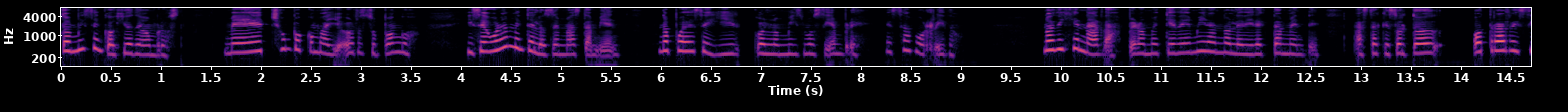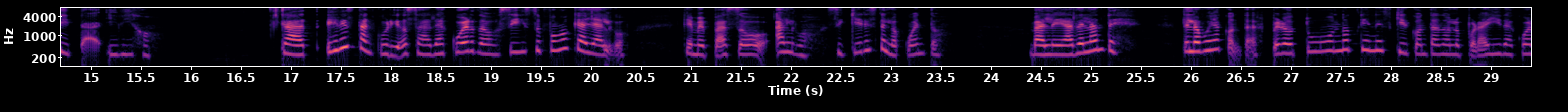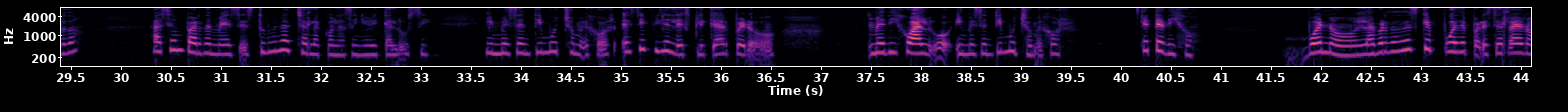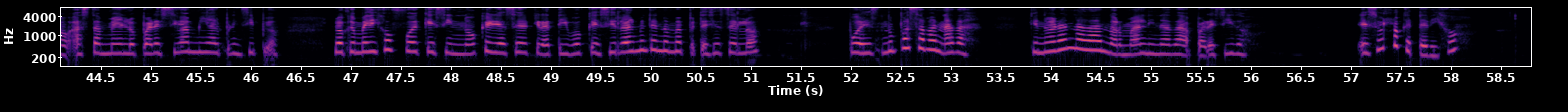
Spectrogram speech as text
Tommy se encogió de hombros. Me he hecho un poco mayor, supongo. Y seguramente los demás también. No puedes seguir con lo mismo siempre. Es aburrido. No dije nada, pero me quedé mirándole directamente hasta que soltó otra risita y dijo Kat, eres tan curiosa, de acuerdo, sí, supongo que hay algo. Que me pasó algo. Si quieres te lo cuento. Vale, adelante. Te lo voy a contar, pero tú no tienes que ir contándolo por ahí, ¿de acuerdo? Hace un par de meses tuve una charla con la señorita Lucy y me sentí mucho mejor. Es difícil de explicar, pero me dijo algo y me sentí mucho mejor. ¿Qué te dijo? Bueno, la verdad es que puede parecer raro, hasta me lo pareció a mí al principio. Lo que me dijo fue que si no quería ser creativo, que si realmente no me apetecía hacerlo, pues no pasaba nada que no era nada normal ni nada parecido. ¿Eso es lo que te dijo?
